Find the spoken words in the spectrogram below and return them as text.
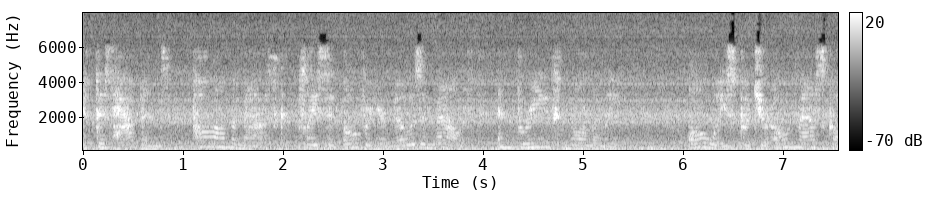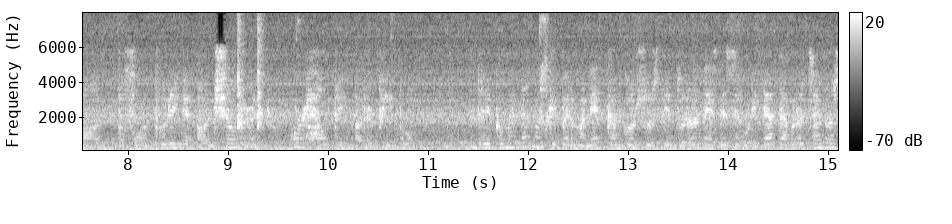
If this happens, pull on the mask, place it over your nose and mouth, and breathe normally. Always put your own mask on before putting it on children or helping other people. Recomendamos que permanezcan con sus cinturones de seguridad abrochados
